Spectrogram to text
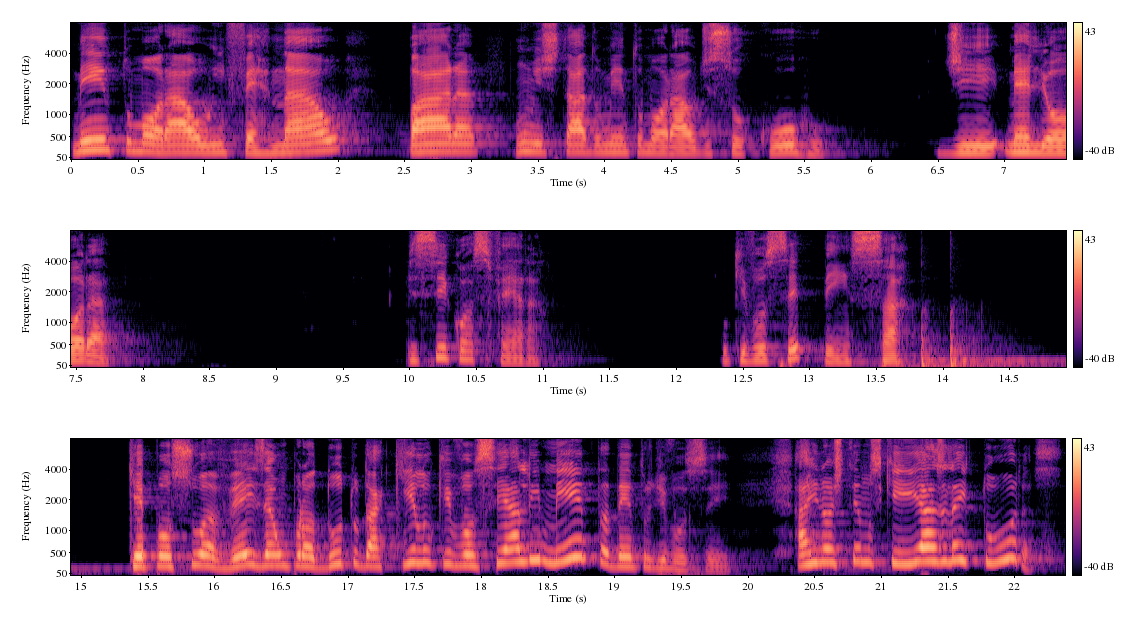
mento moral infernal para um estado mento moral de socorro, de melhora. Psicosfera. O que você pensa, que por sua vez é um produto daquilo que você alimenta dentro de você. Aí nós temos que ir às leituras.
